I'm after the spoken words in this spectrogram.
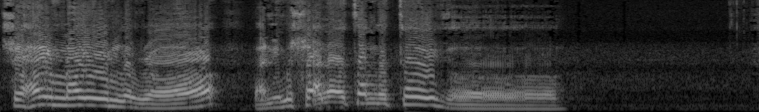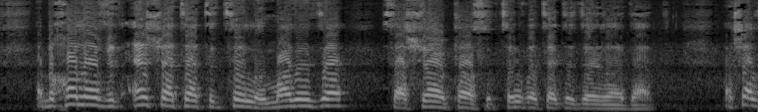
שהם מים לרוע, ואני משנה אותם לטויבו. בכל אופן, איך שאתה תצא ללמוד את זה, זה אשר פה, צריך לתת את זה לדעת. עכשיו,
